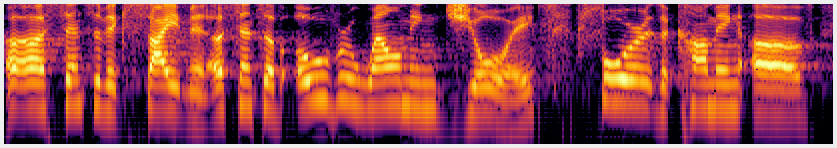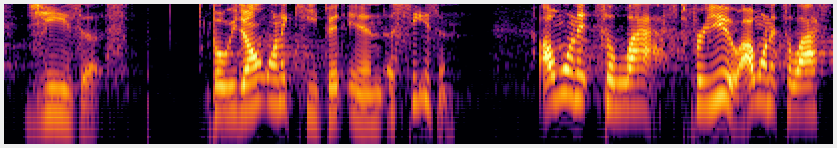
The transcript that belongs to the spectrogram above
a, sense of excitement, a sense of overwhelming joy for the coming of Jesus. But we don't want to keep it in a season. I want it to last for you. I want it to last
